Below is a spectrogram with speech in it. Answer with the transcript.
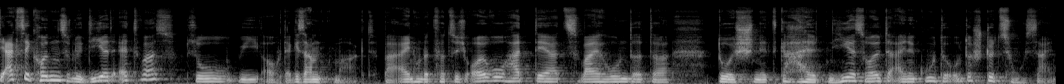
Die Aktie konsolidiert etwas, so wie auch der Gesamtmarkt. Bei 140 Euro hat der 200er Durchschnitt gehalten. Hier sollte eine gute Unterstützung sein.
